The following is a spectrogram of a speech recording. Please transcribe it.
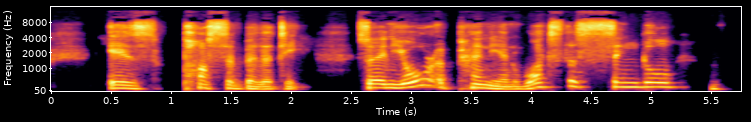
is possibility. So, in your opinion, what's the single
